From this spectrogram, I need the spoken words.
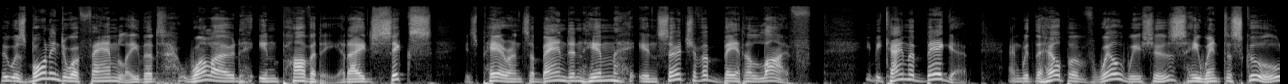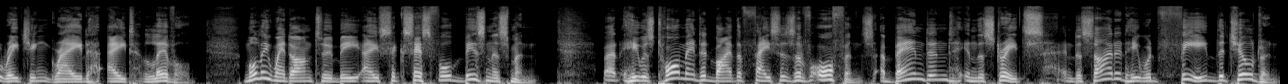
who was born into a family that wallowed in poverty. At age six, his parents abandoned him in search of a better life. He became a beggar, and with the help of well wishers, he went to school, reaching grade 8 level. Mully went on to be a successful businessman. But he was tormented by the faces of orphans, abandoned in the streets, and decided he would feed the children.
